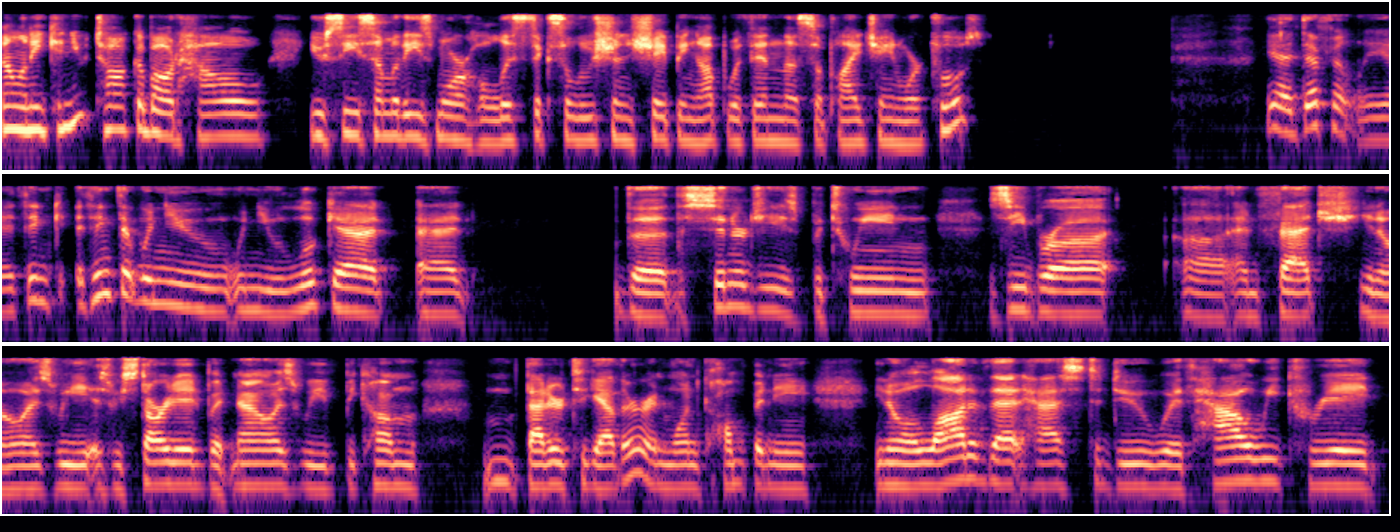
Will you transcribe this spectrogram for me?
Melanie, can you talk about how you see some of these more holistic solutions shaping up within the supply chain workflows? Yeah, definitely. I think I think that when you when you look at at the the synergies between Zebra uh, and Fetch, you know, as we as we started, but now as we've become better together in one company, you know, a lot of that has to do with how we create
